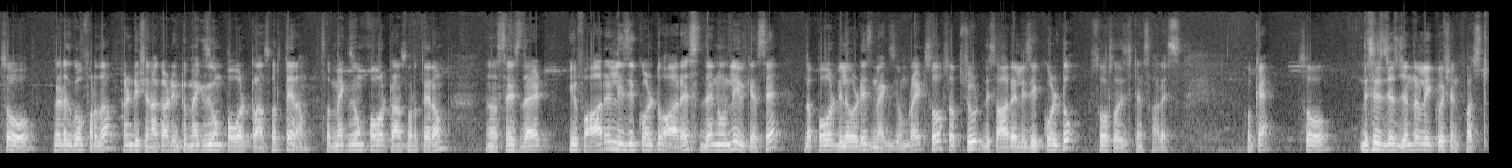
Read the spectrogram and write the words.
So let us go for the condition according to maximum power transfer theorem. So maximum power transfer theorem uh, says that if RL is equal to RS then only we can say the power delivered is maximum right. So substitute this RL is equal to source resistance RS. Okay. So this is just general equation first.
